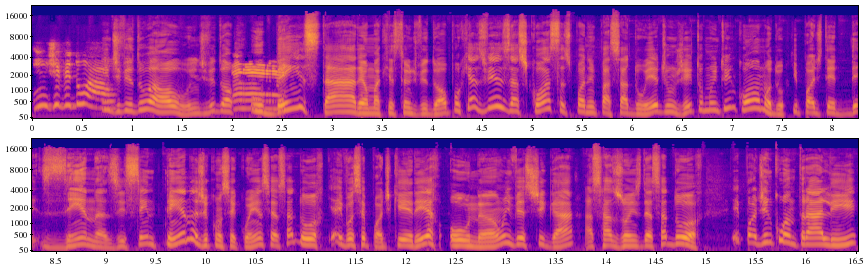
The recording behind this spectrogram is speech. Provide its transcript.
individual. Individual, individual. É... O bem-estar é uma questão individual, porque às vezes as costas podem passar a doer de um jeito muito incômodo, que pode ter dezenas e centenas de consequências essa dor. E aí você pode querer ou não investigar as razões dessa dor. E pode encontrar ali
